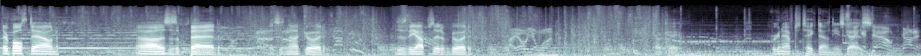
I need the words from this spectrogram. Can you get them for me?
They're both down. Ah, this is a bad. This is not good. This is the opposite of good. I owe you one. Okay. We're gonna have to take down these guys. it down. Got it.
